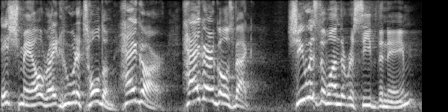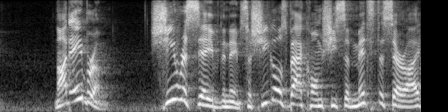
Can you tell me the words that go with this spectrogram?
Ishmael, right? Who would have told him? Hagar. Hagar goes back. She was the one that received the name, not Abram. She received the name. So she goes back home. She submits to Sarai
